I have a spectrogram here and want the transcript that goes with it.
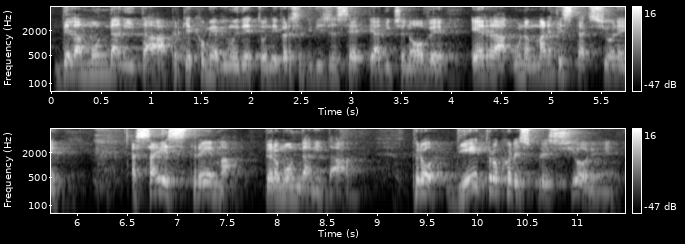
della mondanità, perché come abbiamo detto nei versetti 17 a 19 era una manifestazione assai estrema della mondanità, però dietro quell'espressione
